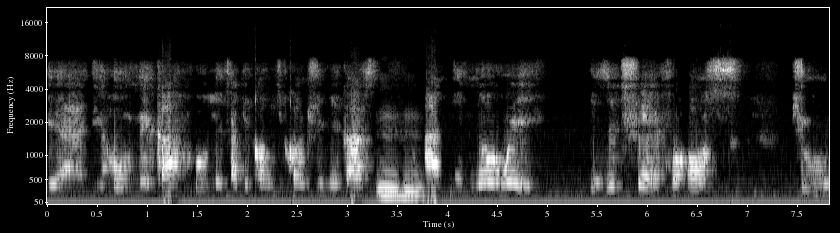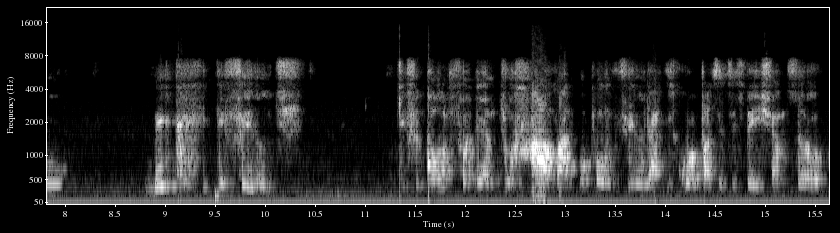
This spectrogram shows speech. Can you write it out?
the homemaker who later becomes the country makers. Mm-hmm. And in no way is it fair for us to make the field difficult for them to have an open field and equal participation. So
